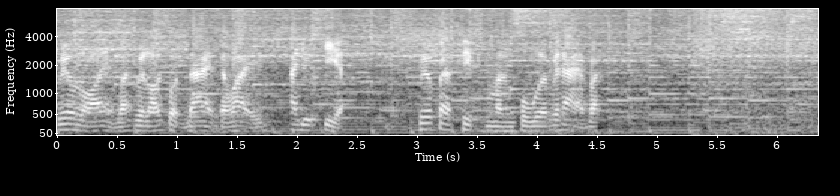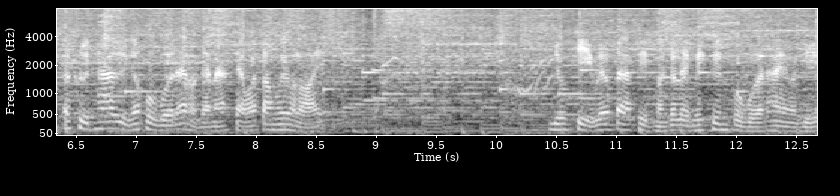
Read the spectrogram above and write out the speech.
เวลร้อยเห็นปะเวลร้อยกดได้แต่ว่าอายุเกียร์เวลแปดสิบมันฟูเบิร์ดไม่ได้ปะก็คือท่าอื่นก็ฟูเบิร์ดได้เหมือนกันนะ แต่ว่าต้องเวลร้อยยูกิเวลแปดสิบมันก็เลยไม่ขึ้นฟูเบิร์ดให้เมื่อกี้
